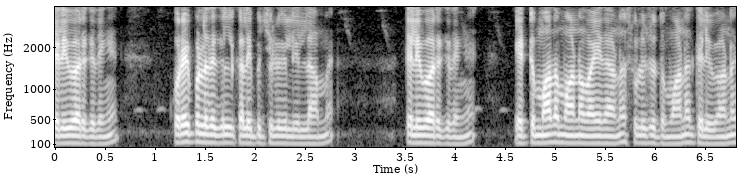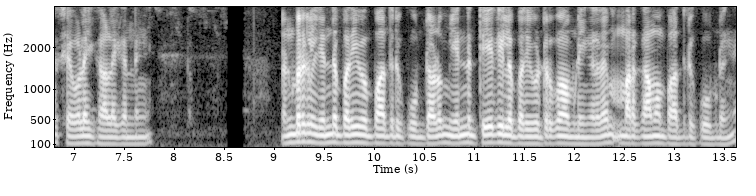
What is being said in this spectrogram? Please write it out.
தெளிவாக இருக்குதுங்க. குறைப்பழுதுகள் கழிப்புச் சுழிகள் இல்லாமல் தெளிவாக இருக்குதுங்க. எட்டு மாதமான வயதான சுழி சுத்தமான தெளிவான செவலை காளை கண்ணுங்க நண்பர்கள் எந்த பதிவை பார்த்துட்டு கூப்பிட்டாலும் என்ன தேதியில் பதிவிட்டிருக்கோம் அப்படிங்கிறத மறக்காமல் பார்த்துட்டு கூப்பிடுங்க.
